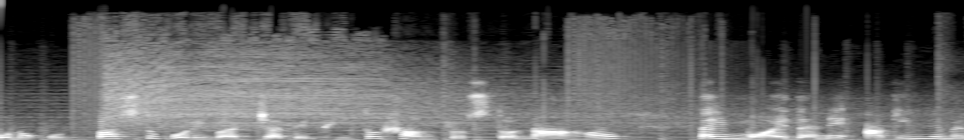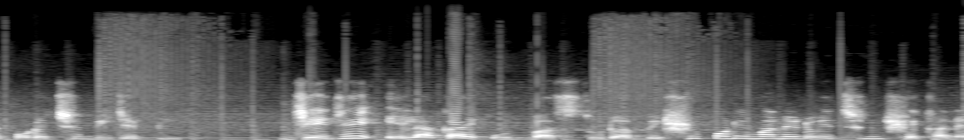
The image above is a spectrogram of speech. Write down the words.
কোনো উদ্বাস্তু পরিবার যাতে ভীত সন্ত্রস্ত না হয় তাই ময়দানে আগেই নেমে পড়েছে বিজেপি। যে যে এলাকায় উদ্বাস্তুরা বেশি পরিমাণে রয়েছেন, সেখানে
